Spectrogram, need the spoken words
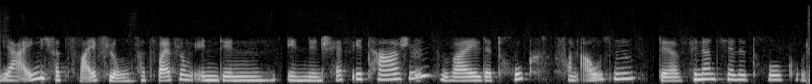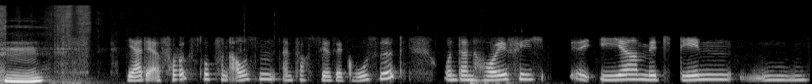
ja, eigentlich Verzweiflung. Verzweiflung in den, in den Chefetagen, weil der Druck von außen, der finanzielle Druck oder mhm. ja, der Erfolgsdruck von außen einfach sehr, sehr groß wird und dann häufig äh, eher mit den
